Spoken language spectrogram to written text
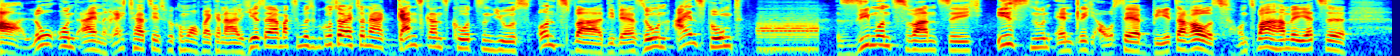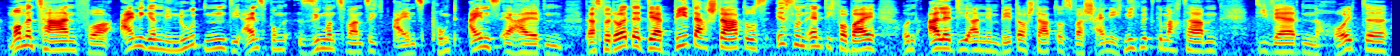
Hallo und ein recht herzliches Willkommen auf meinem Kanal. Hier ist euer Maximus. Ich begrüße euch zu einer ganz, ganz kurzen News. Und zwar die Version 1.27 ist nun endlich aus der Beta raus. Und zwar haben wir jetzt äh, momentan vor einigen Minuten die 1.27 1.1 erhalten. Das bedeutet, der Beta-Status ist nun endlich vorbei und alle, die an dem Beta-Status wahrscheinlich nicht mitgemacht haben, die werden heute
